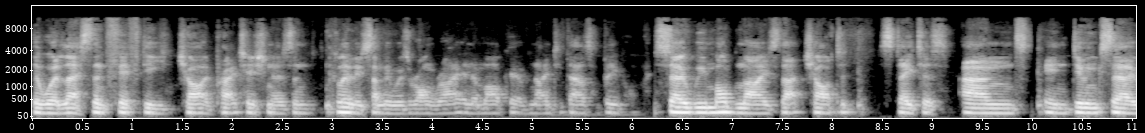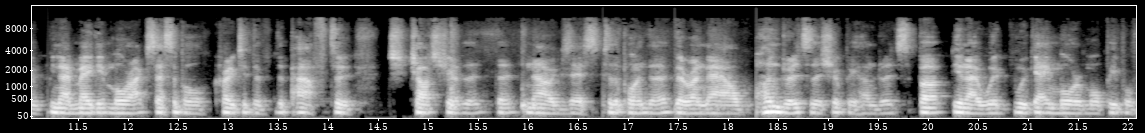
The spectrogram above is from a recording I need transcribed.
there were less than 50 chartered practitioners, and clearly something was wrong, right, in a market of 90,000 people. So we modernized that chartered status and in doing so, you know, made it more accessible, created the, the path to chartership that, that now exists to the point that there are now hundreds, there should be hundreds, but you know, we're, we're getting more and more people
